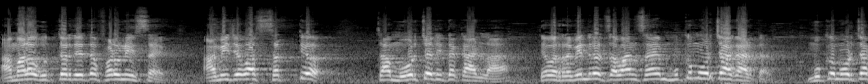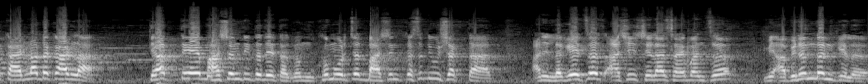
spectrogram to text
आम्हाला उत्तर देतं फडणवीस साहेब. आम्ही जेव्हा सत्यचा मोर्चा तिथं काढला तेव्हा रवींद्र चव्हाण साहेब मुखमोर्चा काढतात. मुखमोर्चा काढला तर काढला. त्यात ते भाषण तिथं देतात. मग मुखमोर्चात भाषण कसं देऊ शकतात? आणि लगेचच आशिष शेला साहेबांचं मी अभिनंदन केलं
